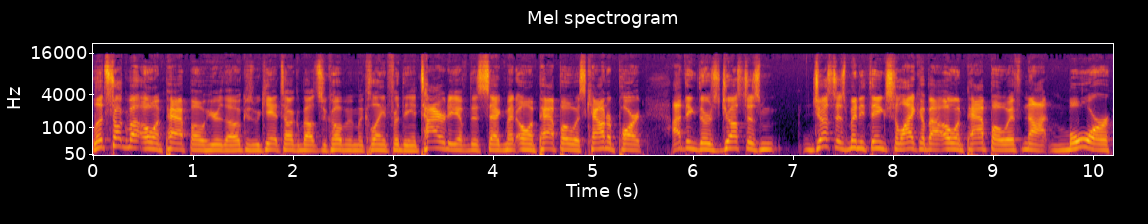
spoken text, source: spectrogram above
Let's talk about Owen Pappoe here, though, because we can't talk about Jacoby McClain for the entirety of this segment. Owen Pappoe, his counterpart, I think there's just as just as many things to like about Owen Pappoe, if not more,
